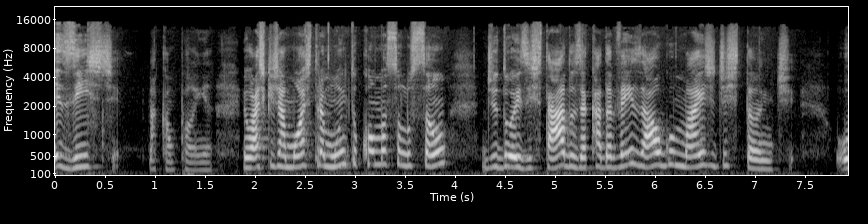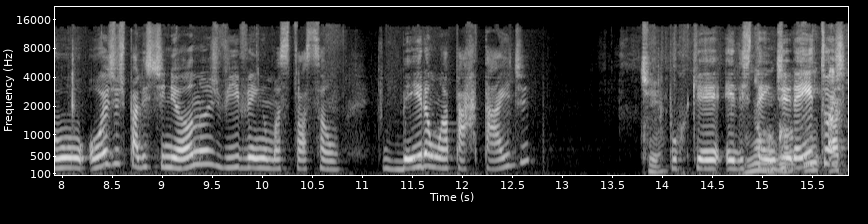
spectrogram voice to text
existe na campanha. Eu acho que já mostra muito como a solução de dois estados é cada vez algo mais distante. O, hoje os palestinianos vivem uma situação que beira um apartheid, Sim. porque eles não, têm direitos... Há,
